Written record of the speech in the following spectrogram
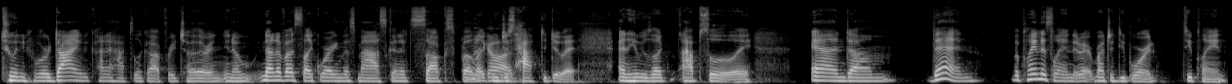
too many people are dying. We kind of have to look out for each other. And, you know, none of us like wearing this mask and it sucks, but Oh like we just have to do it. And he was like, absolutely. And um, then the plane is landed, right? About to deboard, deplane.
